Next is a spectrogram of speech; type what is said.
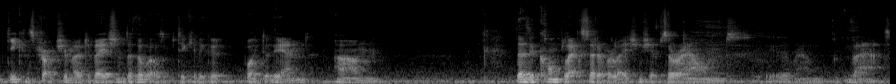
deconstruct your motivations. I thought that was a particularly good point at the end. Um, there's a complex set of relationships around around that.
